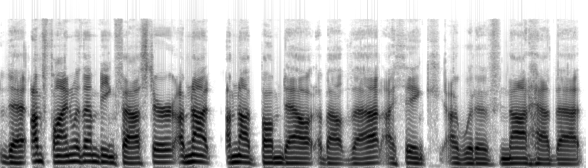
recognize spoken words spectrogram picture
that I'm fine with them being faster. I'm not I'm not bummed out about that. I think I would have not had that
